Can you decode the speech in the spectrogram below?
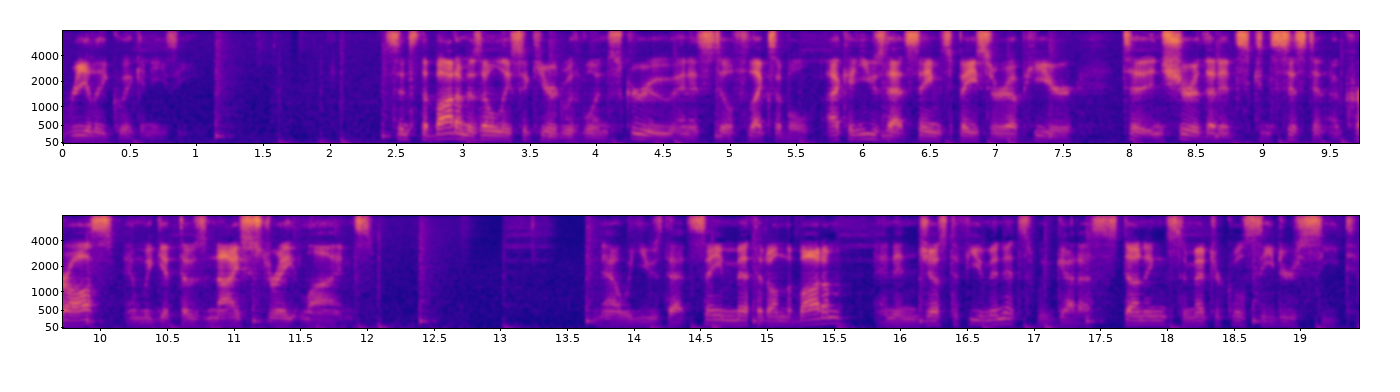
really quick and easy. Since the bottom is only secured with one screw and is still flexible, I can use that same spacer up here to ensure that it's consistent across and we get those nice straight lines. Now we use that same method on the bottom and in just a few minutes we've got a stunning symmetrical cedar seat.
